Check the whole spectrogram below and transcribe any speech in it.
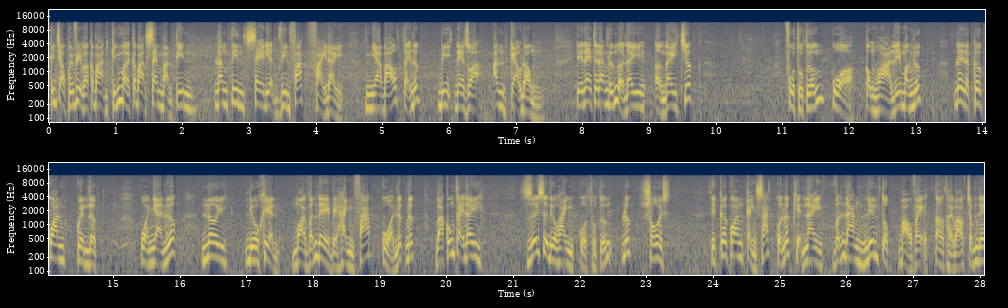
Kính chào quý vị và các bạn, kính mời các bạn xem bản tin Đăng tin xe điện VinFast phải đẩy Nhà báo tại Đức bị đe dọa ăn kẹo đồng. Hiện nay tôi đang đứng ở đây, ở ngay trước Phủ Thủ tướng của Cộng hòa Liên bang Đức. Đây là cơ quan quyền lực của nhà nước Nơi điều khiển mọi vấn đề về hành pháp của nước Đức. Và cũng tại đây, dưới sự điều hành của Thủ tướng Đức Scholz thì cơ quan cảnh sát của Đức hiện nay vẫn đang liên tục bảo vệ tờ Thời Báo .d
